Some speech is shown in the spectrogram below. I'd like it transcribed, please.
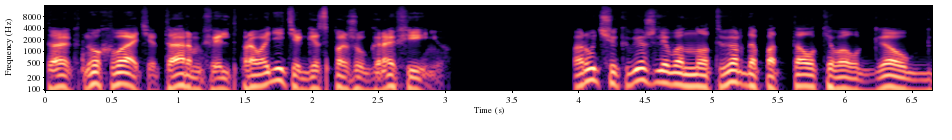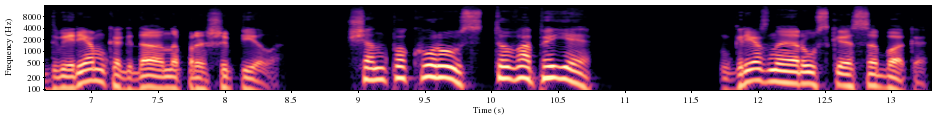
«Так, ну хватит, Армфельд, проводите госпожу графиню». Поручик вежливо, но твердо подталкивал Гаук к дверям, когда она прошипела. «Шанпокурус, това пее!» «Грязная русская собака,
